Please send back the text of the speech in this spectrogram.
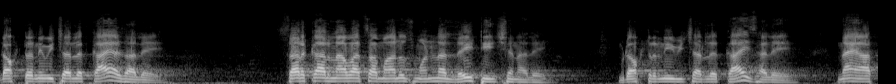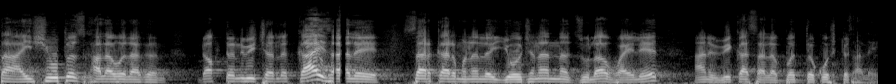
डॉक्टरने विचारलं काय झालंय? सरकार नावाचा माणूस म्हणणं लई टेन्शन आलंय. डॉक्टरनी विचारलं काय झालंय? नाही आता आयसीयूतच घालावं लागन. डॉक्टरने विचारलं काय झालंय? सरकार म्हणाल योजनांना जुलाब व्हायलेत आणि विकासाला बद्धकोष्ट झालंय.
